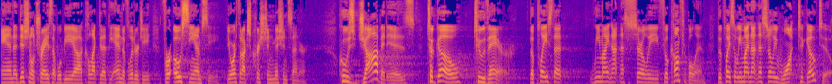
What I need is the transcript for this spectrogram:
and additional trays that will be uh, collected at the end of liturgy for OCMC, the Orthodox Christian Mission Center, whose job it is to go to there, the place that we might not necessarily feel comfortable in, the place that we might not necessarily want to go to,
